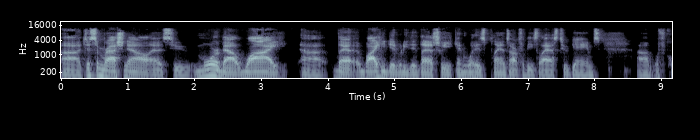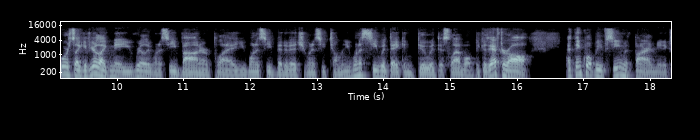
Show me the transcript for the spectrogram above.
uh, just some rationale as to more about why uh, why he did what he did last week and what his plans are for these last two games. Um, of course, like if you're like me, you really want to see Wanner play. You want to see Vidovic. You want to see Tillman. You want to see what they can do at this level because after all, I think what we've seen with Bayern Munich,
